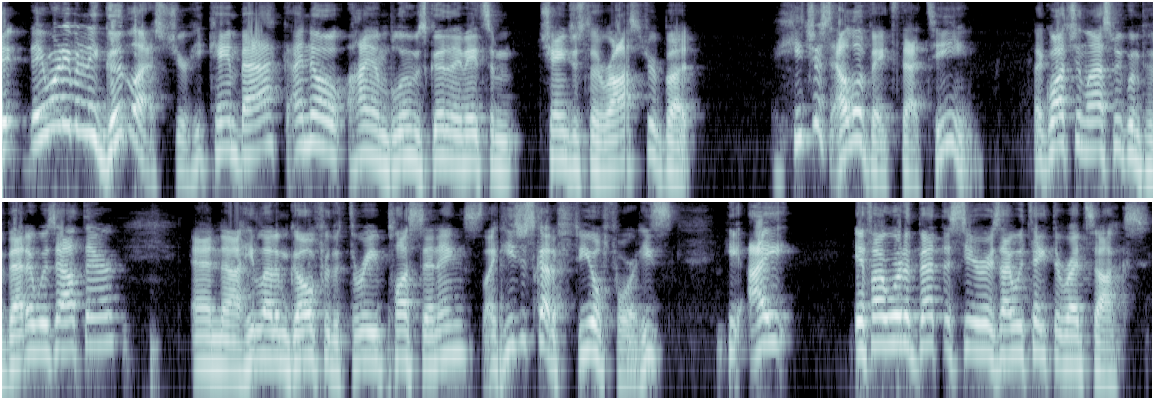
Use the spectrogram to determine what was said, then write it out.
they, they weren't even any good last year. He came back. I know Chaim Bloom's good and they made some changes to the roster, but he just elevates that team. Like watching last week when Pivetta was out there and uh, he let him go for the three plus innings. Like he's just got a feel for it. He's he I if I were to bet the series, I would take the Red Sox.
